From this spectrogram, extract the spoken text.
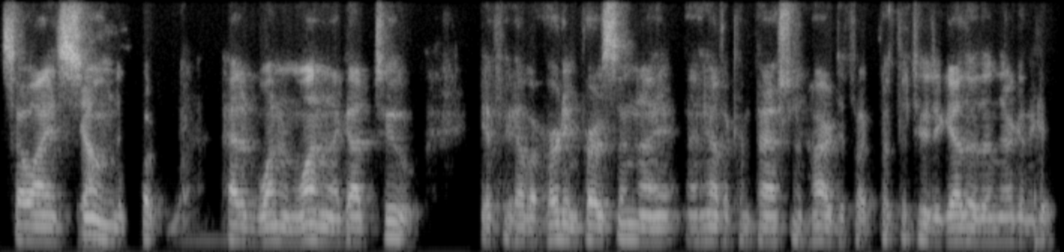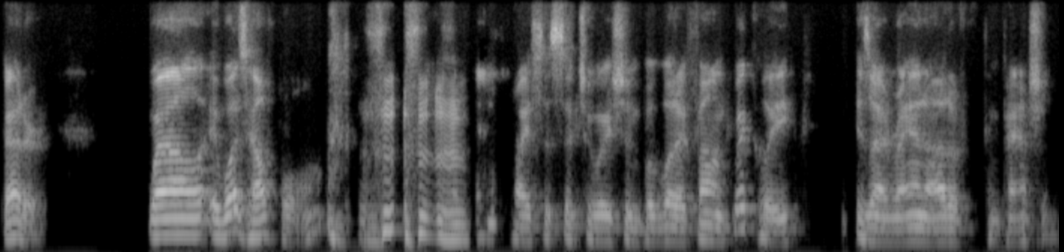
so I assumed yeah. added one and one, and I got two. If you have a hurting person, I, I have a compassionate heart. If I put the two together, then they're going to get better. Well, it was helpful in a crisis situation, but what I found quickly is I ran out of compassion.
